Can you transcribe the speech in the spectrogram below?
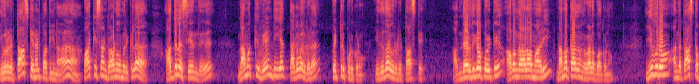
இவரோட டாஸ்க் என்னன்னு பார்த்தீங்கன்னா பாகிஸ்தான் ராணுவம் இருக்குல்ல அதில் சேர்ந்து நமக்கு வேண்டிய தகவல்களை பெற்றுக் கொடுக்கணும். இதுதான் இவரோட டாஸ்க்கு. அந்த இடத்துக்கே போயிட்டு அவங்க ஆளாக மாறி நமக்காக அங்கே வேலை பார்க்கணும். இவரும் அந்த டாஸ்க்கை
